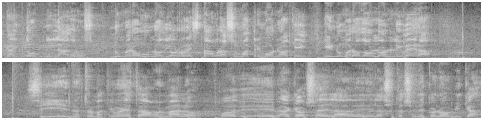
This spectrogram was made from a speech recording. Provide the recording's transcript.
Acá hay dos milagros. Número uno, Dios restaura su matrimonio aquí. Y número dos, los libera. Sí, nuestro matrimonio estaba muy malo eh, a causa de la, situación económica.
